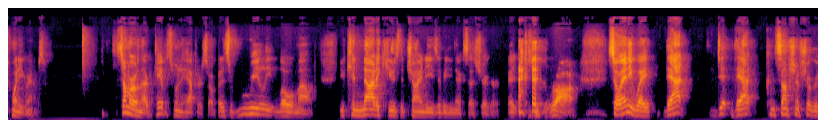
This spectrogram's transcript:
20 grams. Somewhere in there, tablespoon and a half or so, but it's a really low amount. You cannot accuse the Chinese of eating excess sugar. Eh, it's wrong. So anyway, that that consumption of sugar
